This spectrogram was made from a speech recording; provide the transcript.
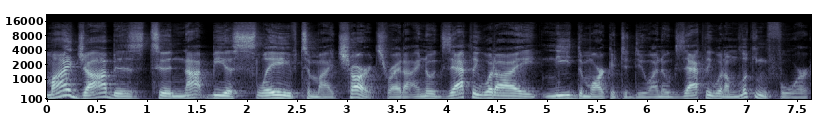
my job is to not be a slave to my charts, right? I know exactly what I need the market to do. I know exactly what I'm looking for.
